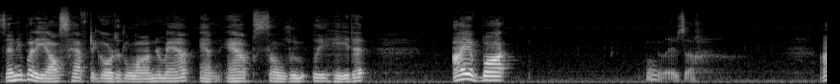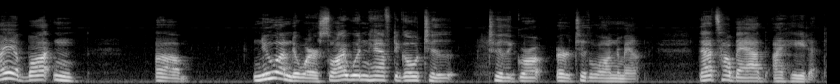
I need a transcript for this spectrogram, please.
does anybody else have to go to the laundromat and absolutely hate it? I have bought, oh, there's a, I have bought um, new underwear so I wouldn't have to go to to the or to the laundromat. That's how bad I hate it.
